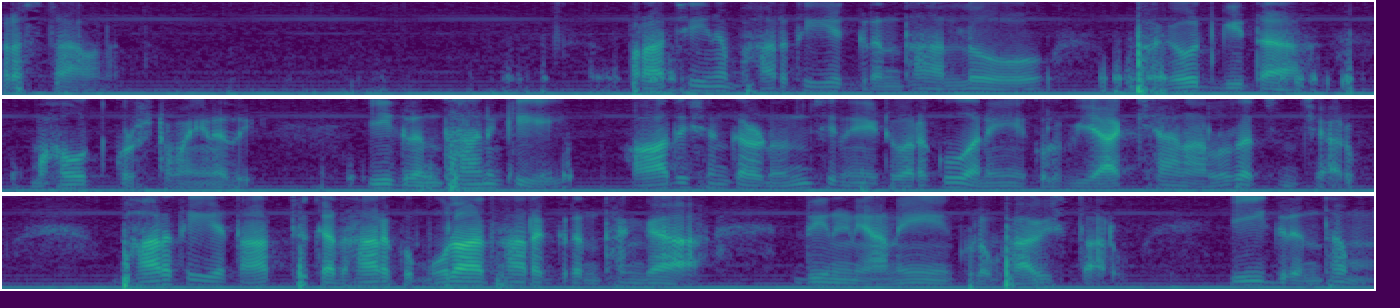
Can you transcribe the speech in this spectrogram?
ప్రస్తావన. ప్రాచీన భారతీయ గ్రంథాల్లో భగవద్గీత మహోత్కృష్టమైనది. ఈ గ్రంథానికి ఆదిశంకరుడు నుంచి నేటి వరకు అనేకులు వ్యాఖ్యానాలు రచించారు. భారతీయ తాత్వికధారకు మూలాధార గ్రంథంగా దీనిని అనేకులు భావిస్తారు. ఈ గ్రంథం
